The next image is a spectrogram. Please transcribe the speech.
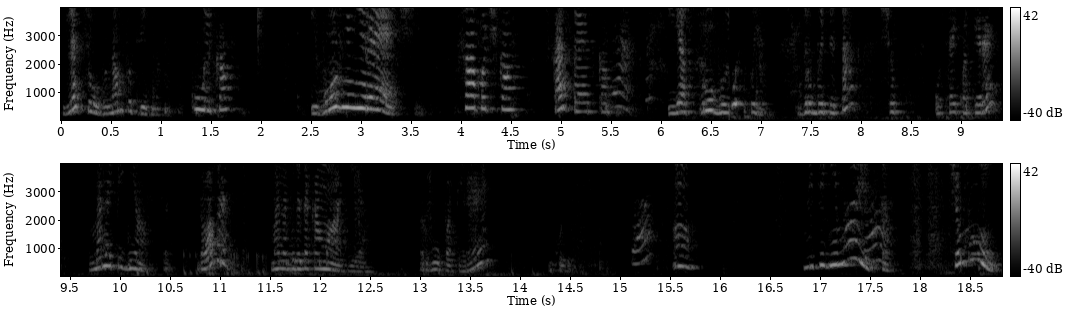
Для цього нам потрібна кулька і вогняні речі, шапочка, шкарпетка. І я спробую кулькою зробити так, щоб оцей папірець в мене піднявся. Добре? У мене буде така магія. Рву папірець. Кулькою. Не піднімається? Чому?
